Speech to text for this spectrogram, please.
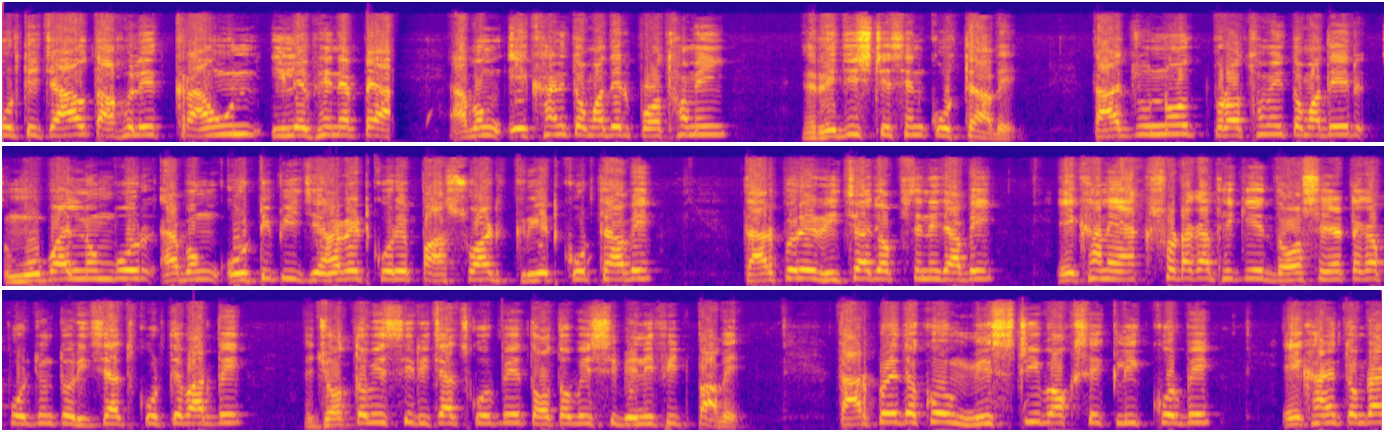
করতে চাও, তাহলে ক্রাউন ইলেভেন অ্যাপে এবং এখানে তোমাদের প্রথমেই রেজিস্ট্রেশন করতে হবে। তার জন্য প্রথমে তোমাদের মোবাইল নম্বর এবং ওটিপি জেনারেট করে পাসওয়ার্ড ক্রিয়েট করতে হবে। তারপরে রিচার্জ অপশানে যাবে। এখানে একশো টাকা থেকে দশ হাজার টাকা পর্যন্ত রিচার্জ করতে পারবে। যত বেশি রিচার্জ করবে, তত বেশি বেনিফিট পাবে। তারপরে দেখো মিস্ট্রি বক্সে ক্লিক করবে। এখানে তোমরা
